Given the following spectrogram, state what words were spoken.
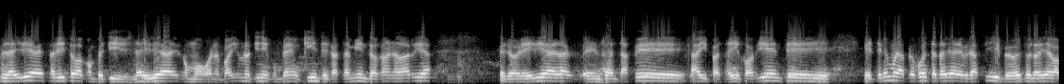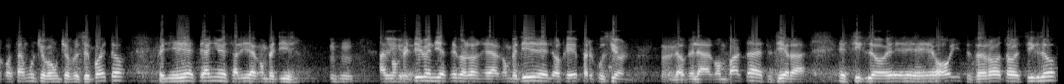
la idea es salir todo a competir. La idea es como, bueno, para ahí uno tiene cumpleaños 15, casamiento acá en la barria, pero la idea era en Santa Fe, hay para salir corriente, eh, tenemos la propuesta todavía de Brasil, pero esto todavía va a costar mucho, con mucho presupuesto, pero la idea este año es salir a competir. Ujú. A Sí, competir vendría a ser, perdón, a competir es lo que es percusión. Lo que la comparsa se cierra el ciclo eh, hoy, se cerró todo el ciclo,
